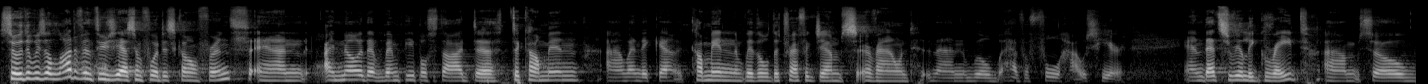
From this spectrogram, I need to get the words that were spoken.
So there was a lot of enthusiasm for this conference, and I know that when people start uh, to come in, uh, when they come in with all the traffic jams around, then we'll have a full house here. And that's really great. Um, so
